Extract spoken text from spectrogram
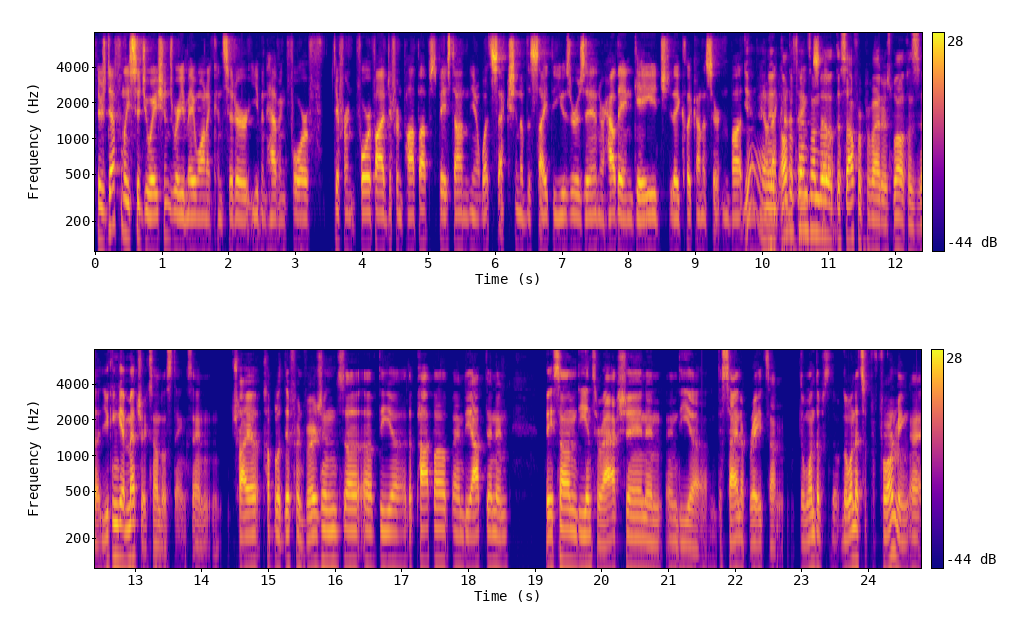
there's definitely situations where you may want to consider even having four different four or five different pop-ups based on you know what section of the site the user is in or how they engage do they click on a certain button yeah you know, and it all depends on so, the, the software provider as well because uh, you can get metrics on those things and try a couple of different versions uh, of the uh, the pop-up and the opt-in and based on the interaction and and the uh, the sign up rates on the one that's the one that's performing uh,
